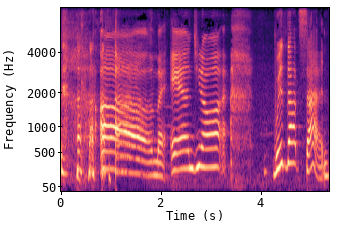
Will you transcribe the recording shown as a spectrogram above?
um, and you know, with that said,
